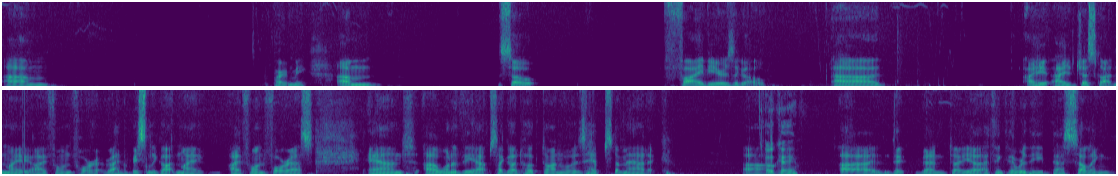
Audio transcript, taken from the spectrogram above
Um, pardon me. Um, so five years ago, uh, I I had just gotten my iPhone 4. I'd recently gotten my iPhone 4S, and uh, one of the apps I got hooked on was Hipstamatic. okay, Uh, they, and uh, yeah, I think they were the best-selling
